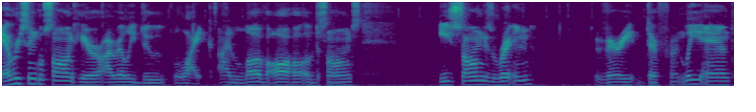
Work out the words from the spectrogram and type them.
every single song here I really do like. I love all of the songs. Each song is written very differently and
